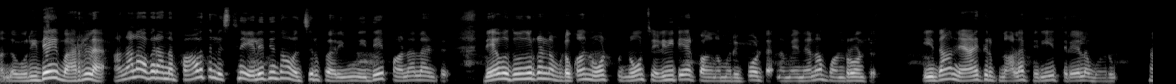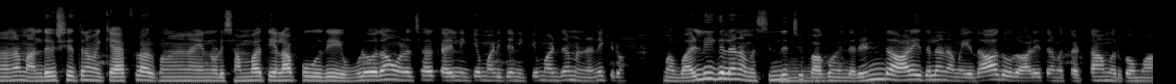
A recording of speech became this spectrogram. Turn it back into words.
அந்த ஒரு இதே வரல. ஆனாலும் அவர் அந்த பாவத்தை லிஸ்ட்ல எழுதி தான் வச்சிருப்பாரு. இவங்க இதே பண்ணலான்ட்டு. தேவ தூதர்கள் நம்மகிட்ட உட்காந்து நோட் நோட்ஸ் எழுதிட்டே இருப்பாங்க. நம்ம ரிப்போர்ட்டை நம்ம என்னென்ன பண்றோம்ட்டு இதுதான் நியாய தீர்ப்புனால பெரிய திரையில வரும். ஆனா நம்ம அந்த விஷயத்துல நம்ம கேர்ஃபுல்லா இருக்கணும். நான் என்னுடைய சம்பாத்தியம் எல்லாம் போகுது. எவ்வளவுதான் உழைச்சாலும் கையில் நிக்க மாட்டேதே நிக்க மாட்டேதே நம்ம நினைக்கிறோம். நம்ம வழிகளை நம்ம சிந்திச்சு. பார்க்கணும். இந்த ரெண்டு ஆலயத்துல நம்ம ஏதாவது ஒரு ஆலயத்தை நம்ம கட்டாம இருக்கோமா?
